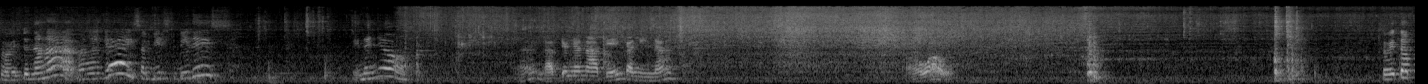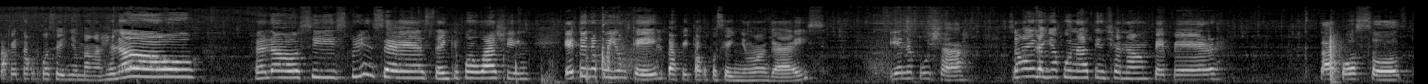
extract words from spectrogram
So, ito na nga, mga guys. Ang bilis-bilis. Tingnan nyo. Ayan, natin na natin kanina. Oh, wow. So, ito, pakita ko po sa inyo mga hello! Hello, sis Princess! Thank you for watching. Ito na po yung kale. Pakita ko po sa inyo mga guys. Yan na po siya. So, ngayon lagyan po natin siya ng pepper. Tapos, salt.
